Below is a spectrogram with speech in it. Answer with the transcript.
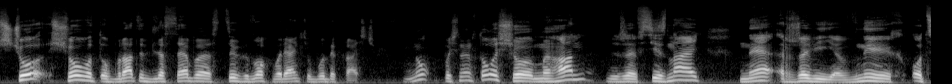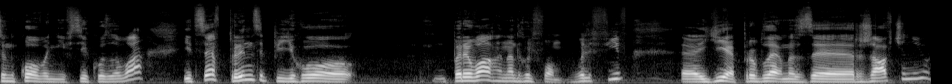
що, що от обрати для себе з цих двох варіантів буде краще? Ну, почнемо з того, що Меган, вже всі знають, не ржавіє. В них оцинковані всі кузова, і це, в принципі, його перевага над гольфом. Гольфів е, є проблеми з ржавчиною.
